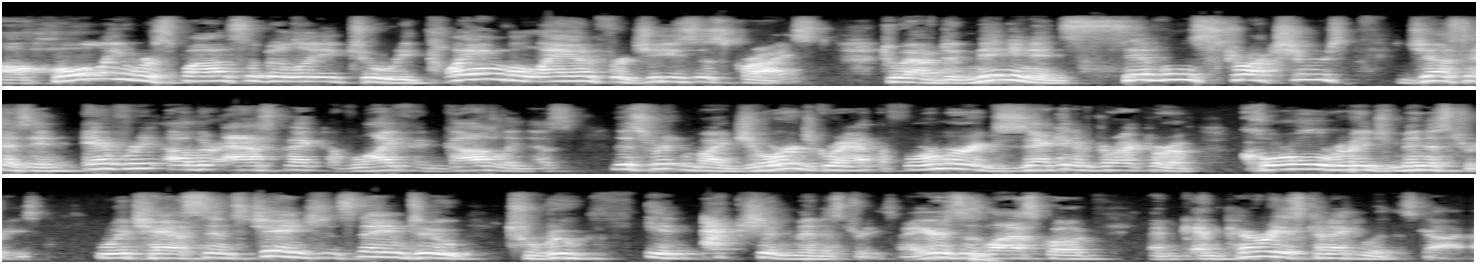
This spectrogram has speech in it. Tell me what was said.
a holy responsibility to reclaim the land for Jesus Christ, to have dominion in civil structures, just as in every other aspect of life and godliness. This written by George Grant, the former executive director of Coral Ridge Ministries which has since changed its name to Truth in Action Ministries. Now, here's his last quote, and, and Perry is connected with this guy.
